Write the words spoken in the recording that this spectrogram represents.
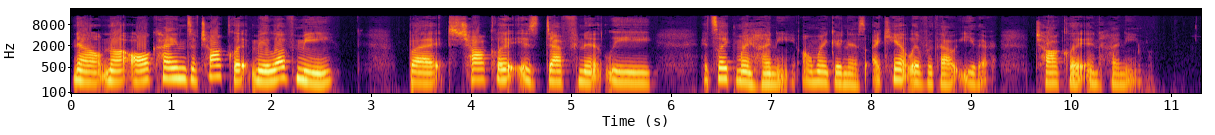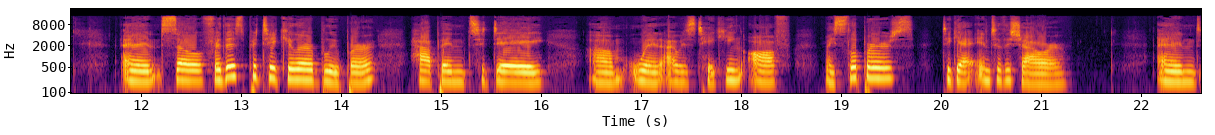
Now, not all kinds of chocolate may love me, but chocolate is definitely it's like my honey. Oh my goodness, I can't live without either chocolate and honey. And so for this particular blooper happened today um, when I was taking off my slippers to get into the shower. And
